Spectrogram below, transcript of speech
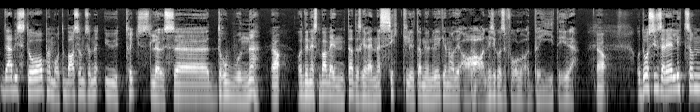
der de står på en måte bare som sånne uttrykksløse droner. Ja. Og du nesten bare venter at det skal renne sikkel ut av munnviken, og de aner ikke hva som foregår, og driter i det. Ja. Og da syns jeg det er litt sånn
